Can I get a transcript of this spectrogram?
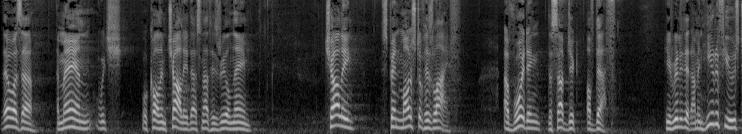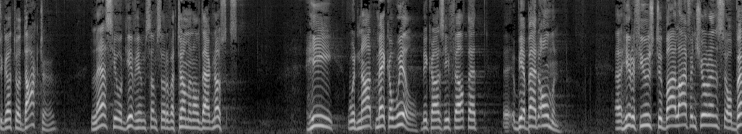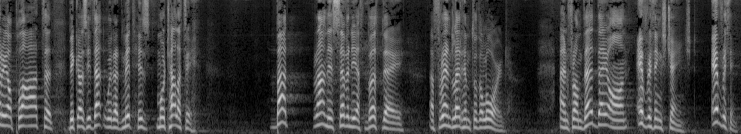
There was a, a man, which we'll call him Charlie, that's not his real name. Charlie spent most of his life avoiding the subject of death. He really did. I mean, he refused to go to a doctor lest he will give him some sort of a terminal diagnosis. He would not make a will because he felt that it would be a bad omen. Uh, he refused to buy life insurance or burial plot uh, because he, that would admit his mortality. But around his 70th birthday, a friend led him to the Lord. And from that day on, everything's changed. Everything.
